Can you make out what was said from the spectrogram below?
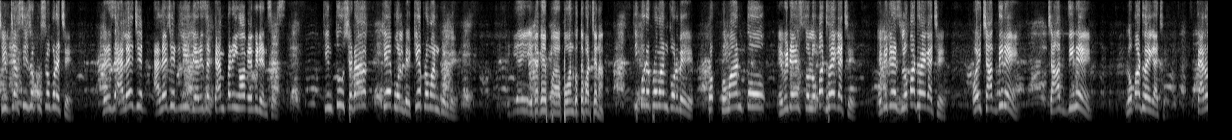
চিফ জাস্টিসও প্রশ্ন করেছে। There is alleged allegedly there is a tampering of evidences কিন্তু সেটা কে বলবে? কে প্রমাণ করবে? সিবিআই এটাকে প্রমাণ করতে পারছে না। কি করে প্রমাণ করবে? প্রমাণ তো এভিডেন্স তো লোপাট হয়ে গেছে। এভিডেন্স লোপাট হয়ে গেছে। ওই চার দিনে চার দিনে লোপাট হয়ে গেছে। তেরো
